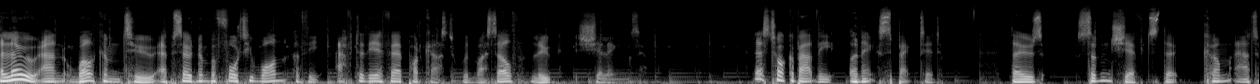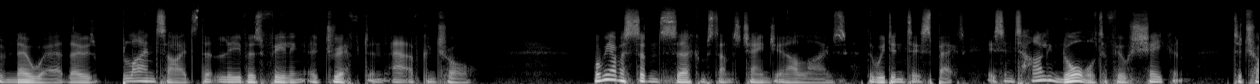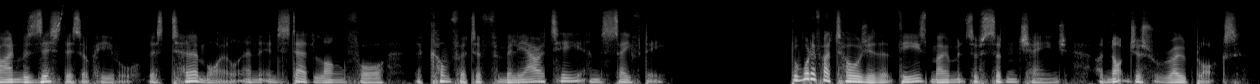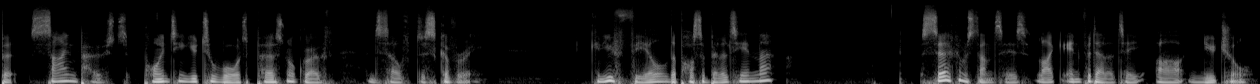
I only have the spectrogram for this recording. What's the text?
Hello, and welcome to episode number 41 of the After the Affair podcast with myself, Luke Shillings. Let's talk about the unexpected, those sudden shifts that come out of nowhere, those blindsides that leave us feeling adrift and out of control. When we have a sudden circumstance change in our lives that we didn't expect, it's entirely normal to feel shaken to try and resist this upheaval, this turmoil, and instead long for the comfort of familiarity and safety. But what if I told you that these moments of sudden change are not just roadblocks, but signposts pointing you towards personal growth and self discovery? Can you feel the possibility in that? Circumstances like infidelity are neutral.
